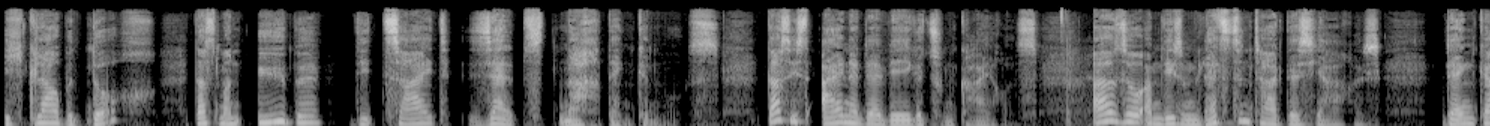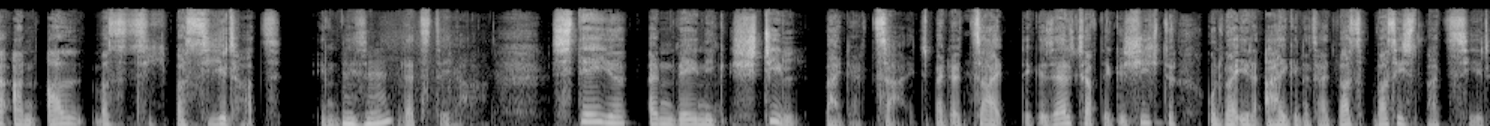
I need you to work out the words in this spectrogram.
ich glaube doch, dass man über die Zeit selbst nachdenken muss. Das ist einer der Wege zum Kairos. Also an diesem letzten Tag des Jahres denke an all, was sich passiert hat in diesem mhm. letzten Jahr. Stehe ein wenig still bei der Zeit, bei der Zeit der Gesellschaft, der Geschichte und bei ihrer eigenen Zeit. Was, was ist passiert?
